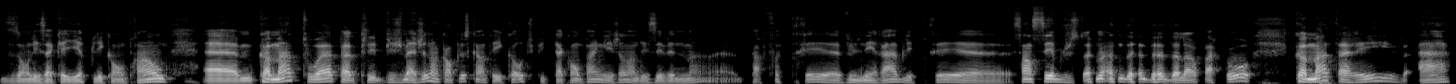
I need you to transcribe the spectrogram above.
disons, les accueillir puis les comprendre. Comment toi, puis puis j'imagine encore plus quand tu es coach puis que tu accompagnes les gens dans des événements, parfois très, vulnérables et très, sensibles justement de de de leur parcours. Comment tu arrives à,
